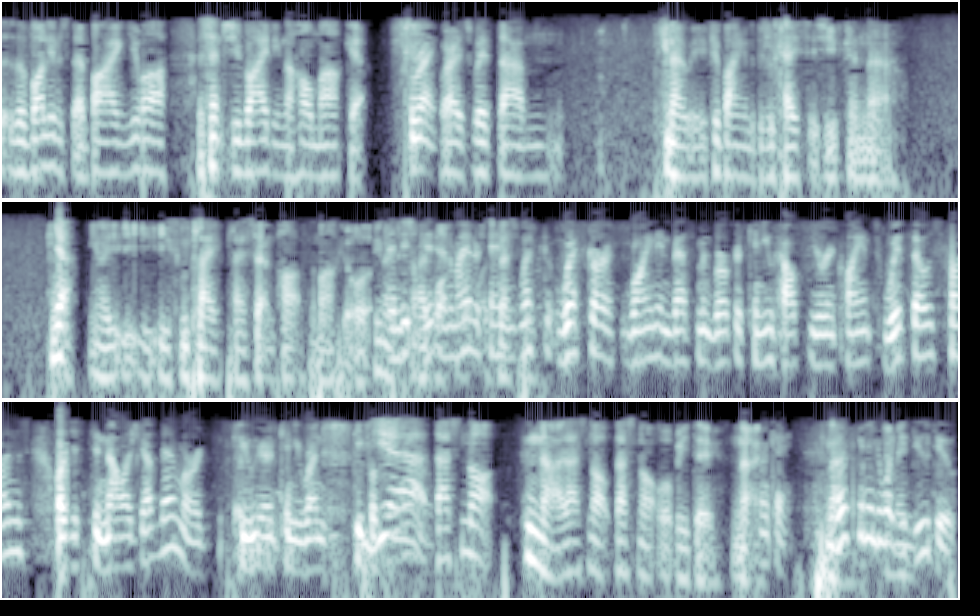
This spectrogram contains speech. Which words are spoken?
the volumes they're buying, you are essentially riding the whole market. Right. Whereas with um, you know, if you're buying individual cases, you can, uh, yeah, you know, you, you, you, can play play a certain part of the market, or you know, and, decide did, what, and am I understanding West, Westgarth Wine Investment Brokers? Can you help your clients with those funds, or just the knowledge of them, or you, can you run people? Yeah, that's not. No, that's not. That's not what we do. No. Okay. No. Let's get into what I mean, you do do.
